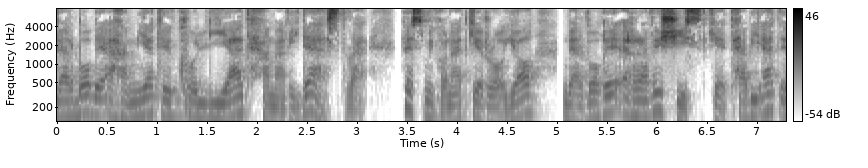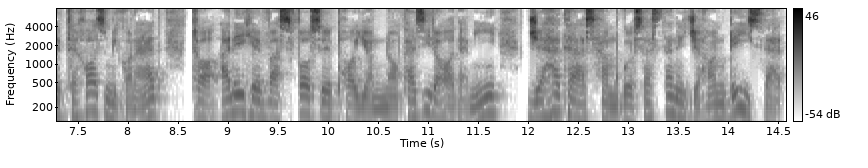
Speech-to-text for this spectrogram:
در باب اهمیت کلیت همقیده است و حس می کند که رؤیا در واقع روشی است که طبیعت اتخاذ می کند تا علیه وسواس پایان ناپذیر آدمی جهت از هم گسستن جهان بیستد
